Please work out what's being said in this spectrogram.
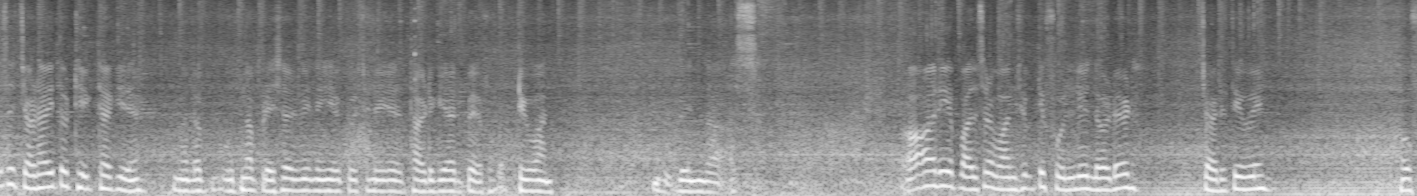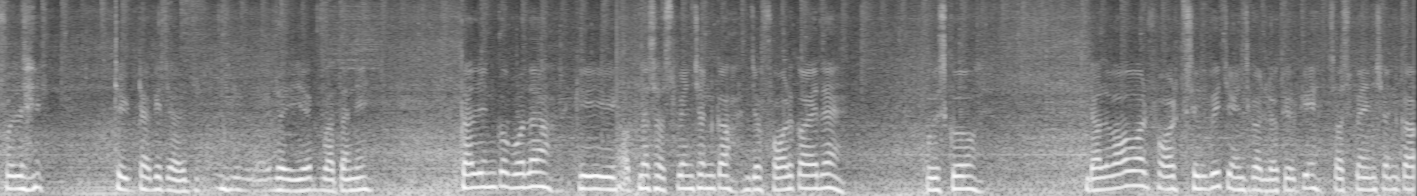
वैसे चढ़ाई तो ठीक ठाक ही है मतलब उतना प्रेशर भी नहीं है कुछ नहीं है थर्ड गियर पे फोर्टी वन बिंदास और ये पल्सर 150 फुल्ली लोडेड चढ़ती हुई होपफुली ठीक ठाक ही चढ़ रही है, पता नहीं। कल इनको बोला कि अपना सस्पेंशन का जो फॉर्क ऑयल है, उसको डलवाओ और फॉर्क सील भी चेंज कर लो, क्योंकि सस्पेंशन का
